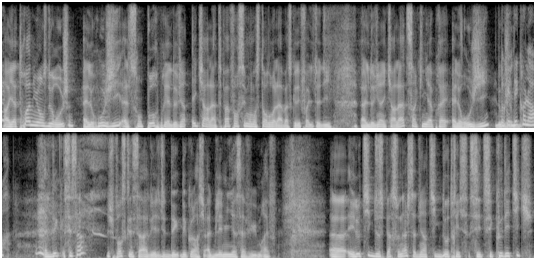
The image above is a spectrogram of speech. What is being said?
Alors il y a trois nuances de rouge. Elle rougit, elle s'empourpre et elle devient écarlate. Pas forcément dans cet ordre-là, parce que des fois elle te dit, elle devient écarlate. Cinq lignes après, elle rougit. Donc, je- elle décolore. elle dé- C'est ça? Je pense que c'est ça, les dé- décolorations. Elle blémit à sa vue, bref. Euh, et le tic de ce personnage, ça devient un tic d'autrice. C'est que des tics.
